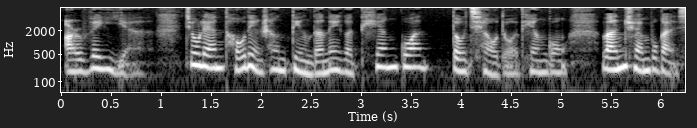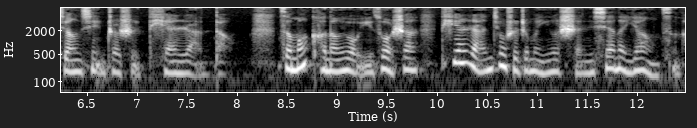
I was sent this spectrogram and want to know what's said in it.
而威严，就连头顶上顶的那个天冠都巧夺天工，完全不敢相信这是天然的。怎么可能有一座山天然就是这么一个神仙的样子呢？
